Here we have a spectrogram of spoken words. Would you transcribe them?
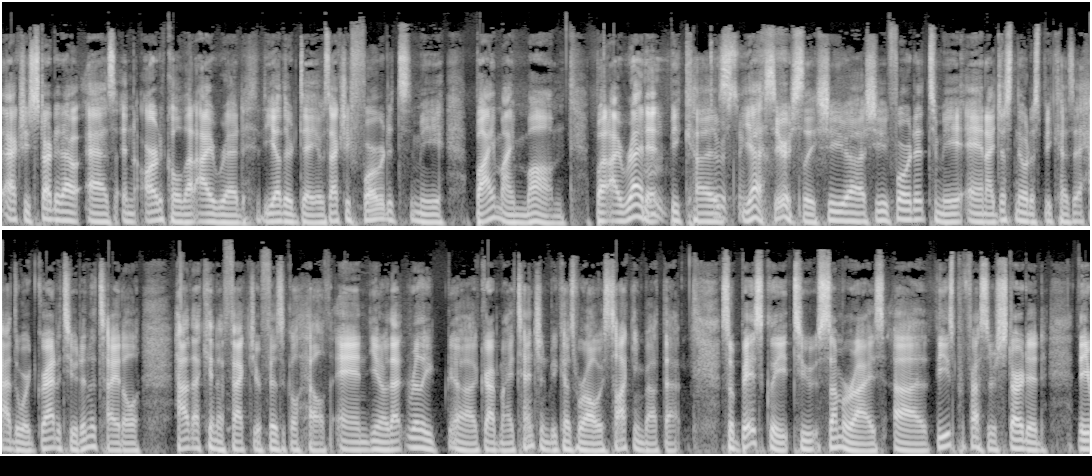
actually started out as an article that I read the other day. It was actually forwarded to me by my mom, but I read it hmm, because, yeah, seriously, she uh, she forwarded it to me, and I just noticed because it had the word gratitude in the title, how that can affect your physical health, and you know that really uh, grabbed my attention because we're always talking about that. So basically, to summarize, uh, these professors started. They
